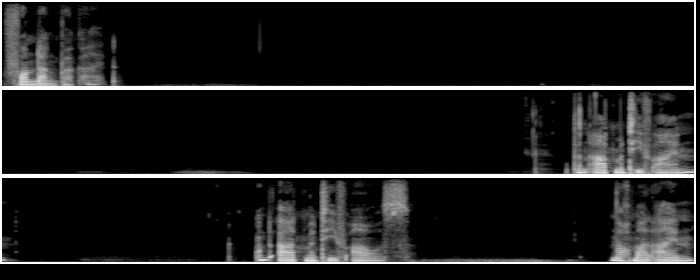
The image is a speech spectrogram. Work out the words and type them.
von Dankbarkeit. Dann atme tief ein und atme tief aus. Nochmal ein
